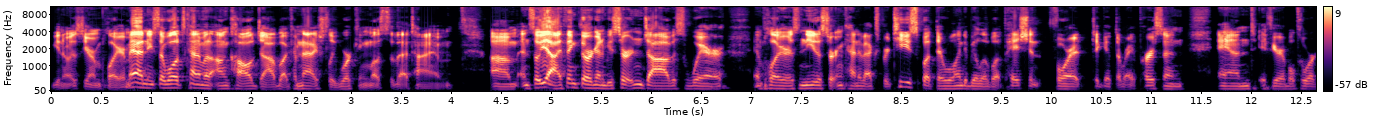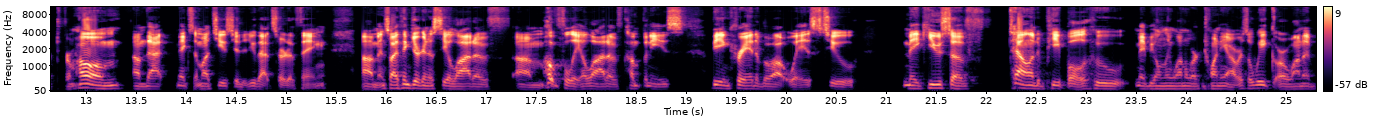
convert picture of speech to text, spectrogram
you know, is your employer mad?" And he said, "Well, it's kind of an on-call job. Like, I'm not actually working most of that time." Um, and so, yeah, I think there are going to be certain jobs where employers need a certain kind of expertise, but they're willing to be a little bit patient for it to get the right person. And if you're able to work from home, um, that makes it much easier to do that sort of thing. Um, and so, I think you're going to see a lot of, um, hopefully, a lot of companies being creative about ways to make use of talented people who maybe only want to work 20 hours a week or want to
